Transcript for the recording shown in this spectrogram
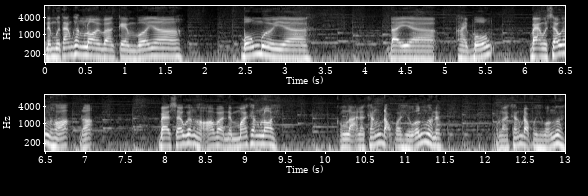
năm 58 khăn lôi và kèm với uh, 40 uh, đầy uh, 24 36 khăn họ đó. 36 khăn họ và năm mấy khăn lôi. Còn lại là kháng độc và hiệu ứng thôi nè. Còn lại kháng độc và hiệu ứng thôi.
